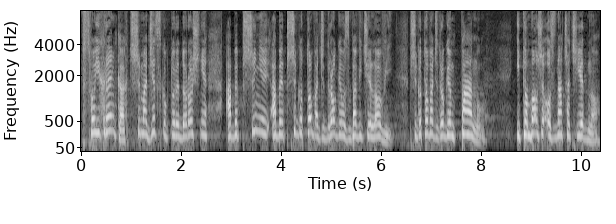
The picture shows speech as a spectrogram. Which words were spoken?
w swoich rękach trzyma dziecko, które dorośnie, aby, przynie, aby przygotować drogę Zbawicielowi, przygotować drogę Panu. I to może oznaczać jedno:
